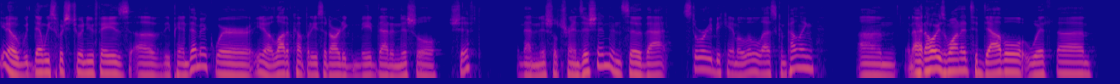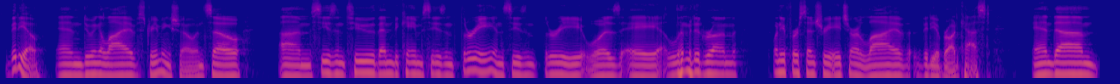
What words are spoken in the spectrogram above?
you know, then we switched to a new phase of the pandemic where, you know, a lot of companies had already made that initial shift and that initial transition. And so that story became a little less compelling. Um, and I'd always wanted to dabble with uh, video and doing a live streaming show. And so Um, season two then became season three, and season three was a limited run 21st Century HR live video broadcast. And, um,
